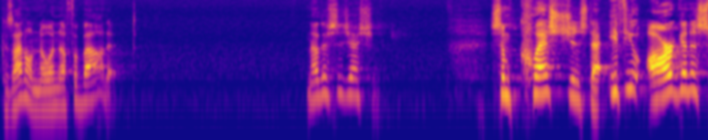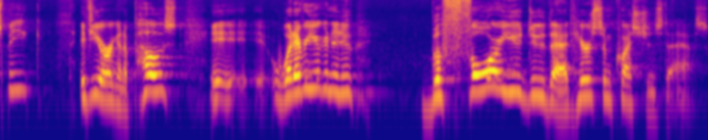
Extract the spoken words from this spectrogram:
because I don't know enough about it. Another suggestion some questions that if you are going to speak, if you are going to post, whatever you're going to do, before you do that, here's some questions to ask.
